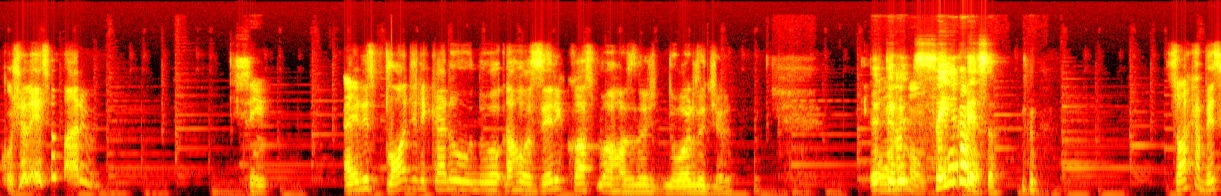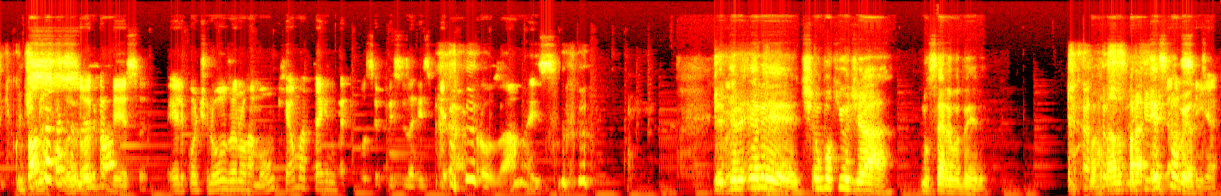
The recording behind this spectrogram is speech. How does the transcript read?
Congelei esse otário. Sim. Aí ele explode, ele cai no, no- na roseira e cospe uma rosa no, no olho do Dio. Ele, Ramon. sem a cabeça. Só a cabeça que continua Só a cabeça. Só a ele cabeça. Ele continua usando o Ramon, que é uma técnica que você precisa respirar pra usar, mas. Ele, ele- ele tinha um pouquinho de ar no cérebro dele. Guardado Sim. para esse momento. sim, é.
